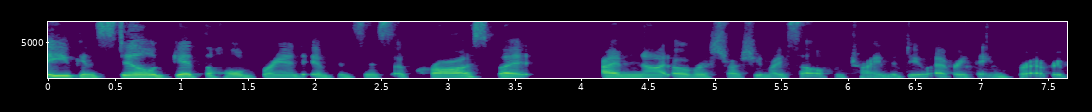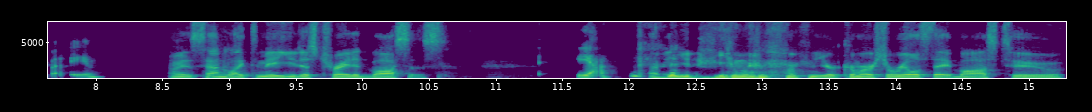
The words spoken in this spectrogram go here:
that you can still get the whole brand emphasis across, but I'm not overstretching myself of trying to do everything for everybody. I mean, it sounded like to me you just traded bosses. Yeah. I mean, you, you went from your commercial real estate boss to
